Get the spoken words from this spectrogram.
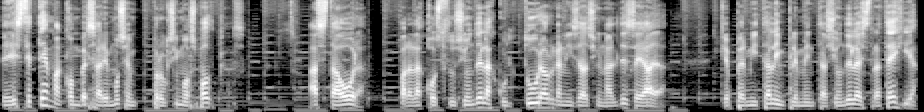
De este tema conversaremos en próximos podcasts. Hasta ahora, para la construcción de la cultura organizacional deseada que permita la implementación de la estrategia,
